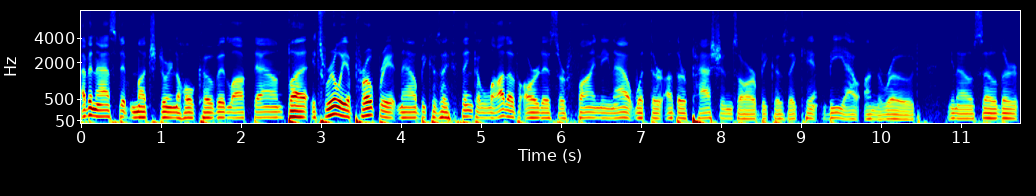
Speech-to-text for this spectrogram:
I haven't asked it much during the whole COVID lockdown, but it's really appropriate now because I think a lot of artists are finding out what their other passions are because they can't be out on the road. You know, so they're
